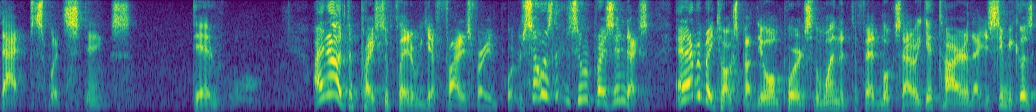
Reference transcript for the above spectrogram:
That's what stings. Dead wrong. I know that the price deflator we get Friday is very important. So is the consumer price index. And everybody talks about the all importance, the one that the Fed looks at. I get tired of that. You see, because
